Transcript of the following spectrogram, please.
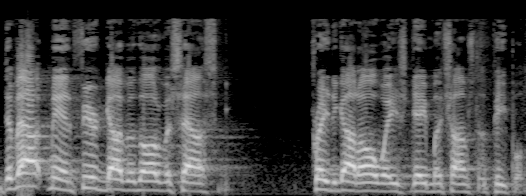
Devout men feared God with all of his house, prayed to God always, gave much alms to the people.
